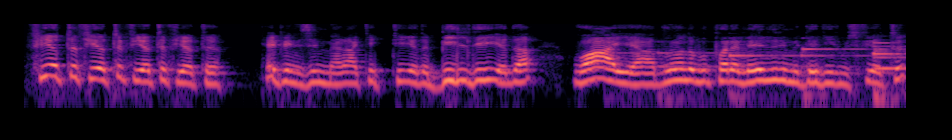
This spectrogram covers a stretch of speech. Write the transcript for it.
Fiyatı fiyatı fiyatı fiyatı. Hepinizin merak ettiği ya da bildiği ya da vay ya buna da bu para verilir mi dediğimiz fiyatı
